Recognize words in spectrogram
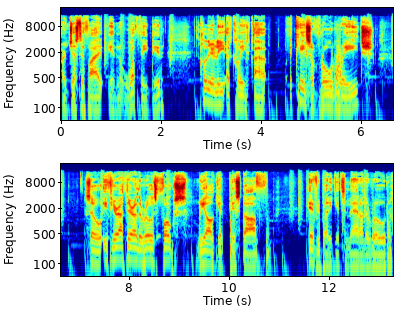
are justified in what they did. Clearly, a, cl- uh, a case of road rage. So, if you're out there on the roads, folks, we all get pissed off. Everybody gets mad on the road,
